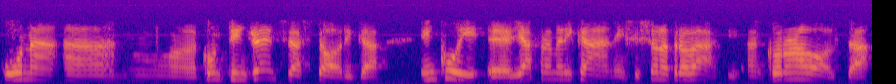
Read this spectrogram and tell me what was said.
una uh, contingenza storica in cui eh, gli afroamericani si sono trovati ancora una volta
